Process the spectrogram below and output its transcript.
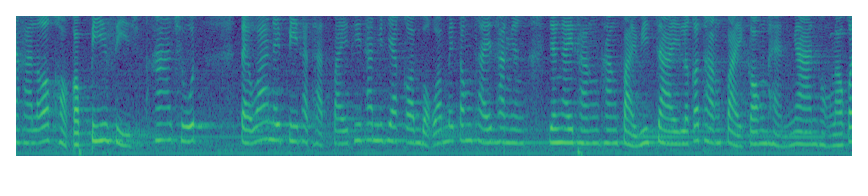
นะคะ แล้วก็ขอ copy สี่ห้าชุด แต่ว่าในปีถัดๆไปที่ท่านวิทยากรบอกว่าไม่ต้องใช้ทางยังยังไงทางทางฝ่ายวิจัย แล้วก็ทางฝ่ายกองแผนงานของเราก็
